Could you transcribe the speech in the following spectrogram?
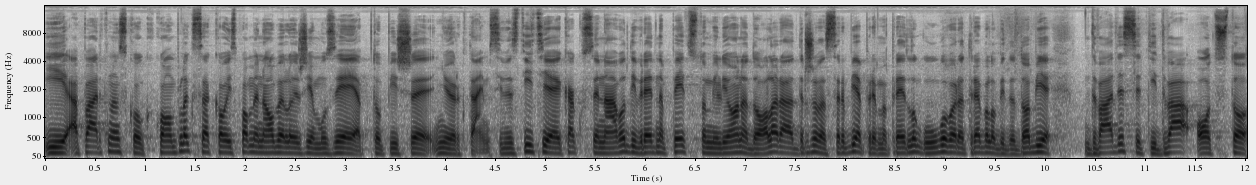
i apartmanskog kompleksa kao i spomena obeležija muzeja, to piše New York Times. Investicija je, kako se navodi, vredna 500 miliona dolara, a država Srbija prema predlogu ugovora trebalo bi da dobije 22 od 100 e,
